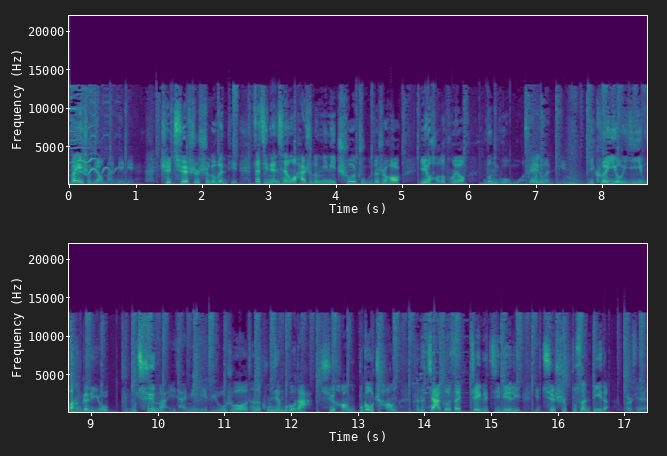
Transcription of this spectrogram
为什么要买 Mini？这确实是个问题。在几年前我还是个 Mini 车主的时候，也有好多朋友问过我这个问题。你可以有一万个理由不去买一台 Mini，比如说它的空间不够大，续航不够长，它的价格在这个级别里也确实不算低的，而且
